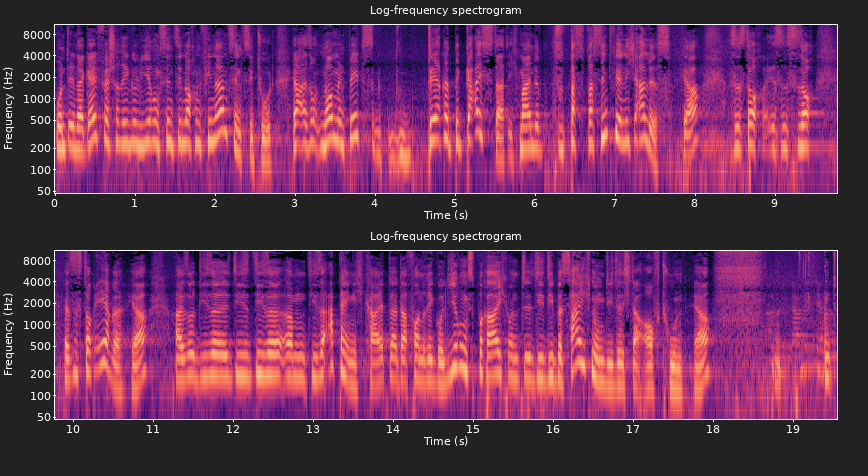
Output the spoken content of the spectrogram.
Und in der Geldwäscheregulierung sind sie noch ein Finanzinstitut. Ja, also Norman Bates wäre begeistert. Ich meine, was, was sind wir nicht alles, ja? Es ist doch, es ist doch, es ist doch Ehre, ja. Also diese, diese, diese, ähm, diese Abhängigkeit da, davon Regulierungsbereich und die, die Bezeichnungen, die sich da auftun, ja. Also, und,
